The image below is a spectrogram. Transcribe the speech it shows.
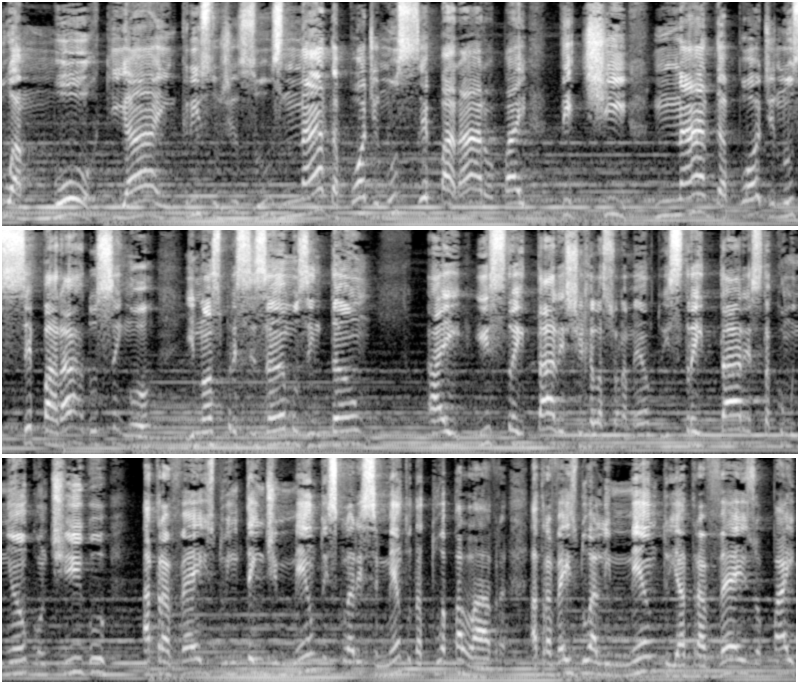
do amor que há em Cristo Jesus, nada pode nos separar, ó Pai, de Ti, nada pode nos separar do Senhor, e nós precisamos então aí estreitar este relacionamento, estreitar esta comunhão contigo, através do entendimento e esclarecimento da tua palavra, através do alimento e através, ó Pai,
